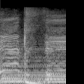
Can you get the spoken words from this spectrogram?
everything.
